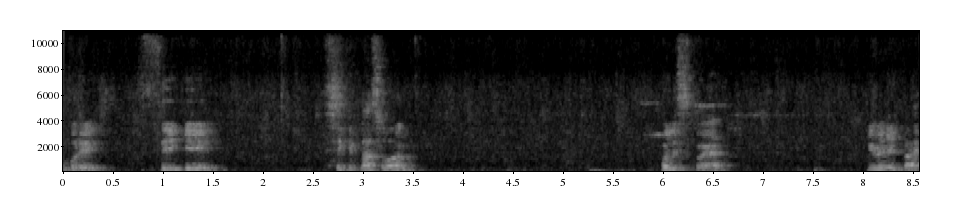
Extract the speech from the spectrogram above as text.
উপরে sec A sec A plus one whole square divided by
